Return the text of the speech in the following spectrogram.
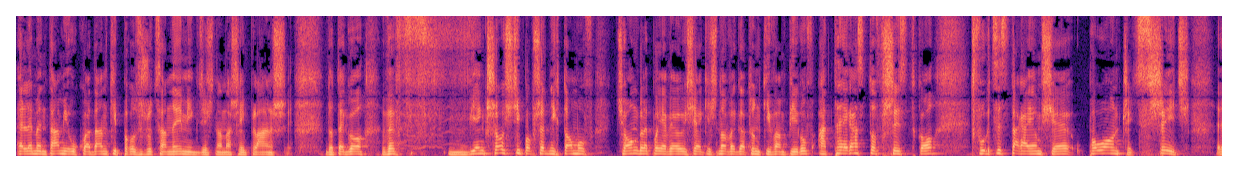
elementami układanki porozrzucanymi gdzieś na naszej planszy. Do tego we w większości poprzednich tomów ciągle pojawiały się jakieś nowe gatunki wampirów, a teraz to wszystko twórcy starają się połączyć, zszyć, yy,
